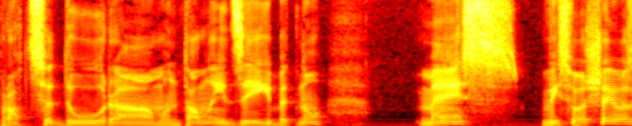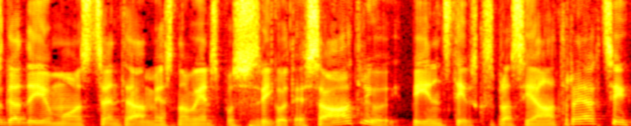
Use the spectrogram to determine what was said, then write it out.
procedūrām un tam līdzīgi, bet nu, mēs Visos šajos gadījumos centāmies no vienas puses rīkoties ātri, jo bija iniciatīvas, kas prasīja ātru reakciju,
